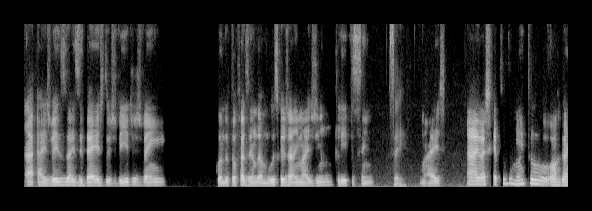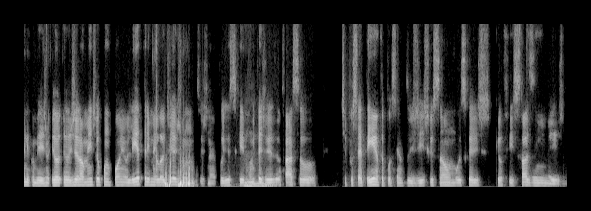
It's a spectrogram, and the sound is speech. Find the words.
Ah, Às vezes as ideias dos vídeos vêm quando eu tô fazendo a música, eu já imagino um clipe, sim. Sei. Mas, ah, eu acho que é tudo muito orgânico mesmo. Eu, eu geralmente eu componho letra e melodia juntos, né? Por isso que muitas Uhum. vezes eu faço tipo 70% dos discos são músicas que eu fiz sozinho mesmo.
